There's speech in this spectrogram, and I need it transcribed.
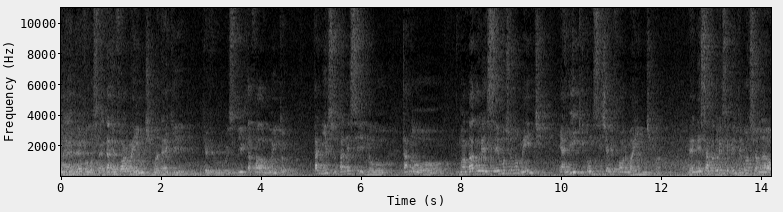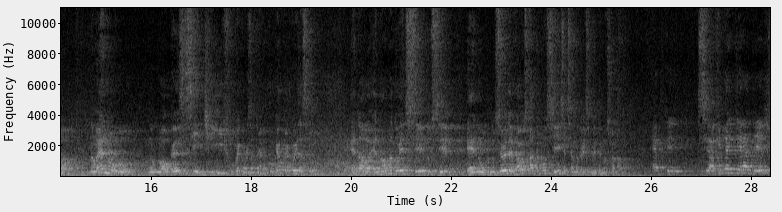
não é, não é evolução, é da reforma íntima, né? Que, que o Espírita fala muito, tá nisso, tá nesse. no. tá no, no amadurecer emocionalmente. É ali que consiste a reforma íntima né, nesse amadurecimento emocional, não é no, no, no, alcance científico, qualquer, coisa, qualquer outra coisa assim, é no, é no amadurecer do ser, é no, no seu elevar o estado de consciência desse amadurecimento emocional. É porque se a vida inteira dele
